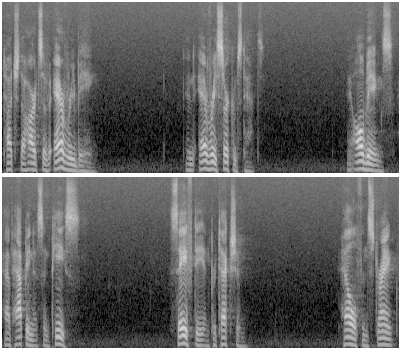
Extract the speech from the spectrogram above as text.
touch the hearts of every being in every circumstance. May all beings have happiness and peace, safety and protection, health and strength,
